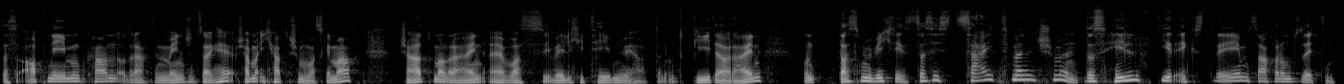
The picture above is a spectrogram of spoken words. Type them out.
das abnehmen kann oder auch den Menschen sagen, hey, schau mal, ich habe da schon mal was gemacht, schaut mal rein, äh, was, welche Themen wir hatten und geh da rein. Und das ist mir wichtig. Das ist Zeitmanagement. Das hilft dir extrem, Sachen umzusetzen.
